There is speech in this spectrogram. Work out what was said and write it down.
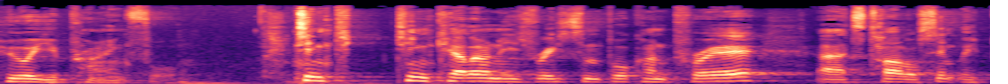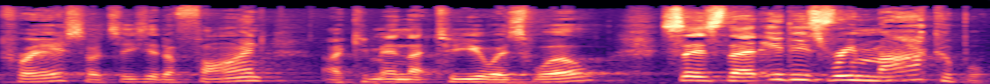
Who are you praying for? Tim, Tim Keller, in his recent book on prayer, uh, it's titled simply Prayer, so it's easy to find. I commend that to you as well. Says that it is remarkable.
